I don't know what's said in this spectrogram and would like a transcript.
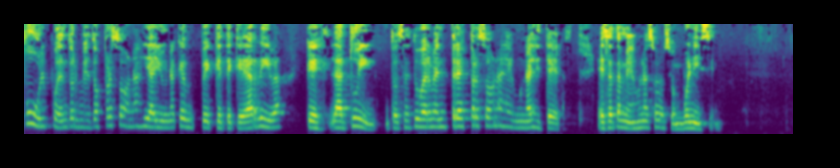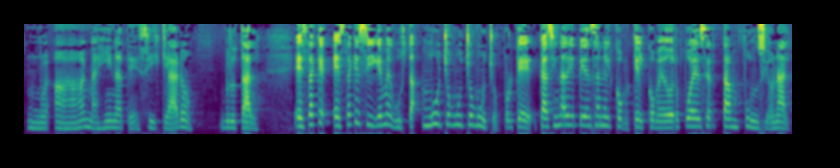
full, pueden dormir dos personas y hay una que, que te queda arriba, que es la twin. Entonces duermen tres personas en una litera. Esa también es una solución buenísima. Ah, imagínate, sí, claro, brutal. Esta que, esta que sigue me gusta mucho, mucho, mucho, porque casi nadie piensa en el que el comedor puede ser tan funcional.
